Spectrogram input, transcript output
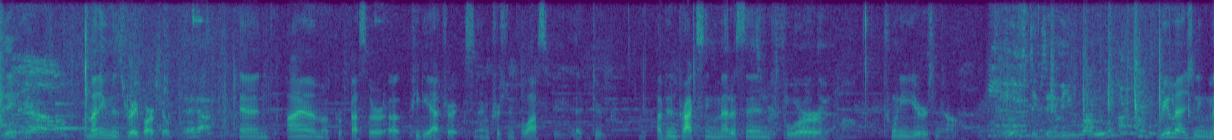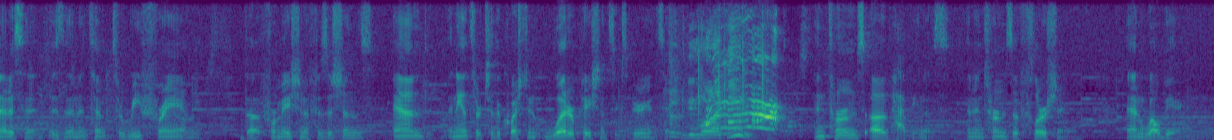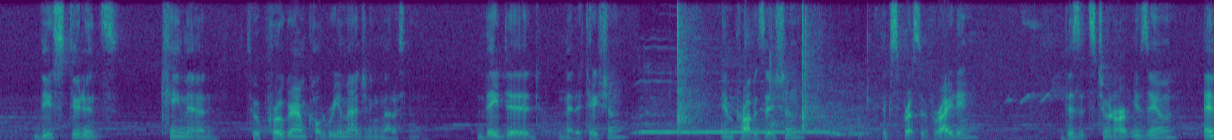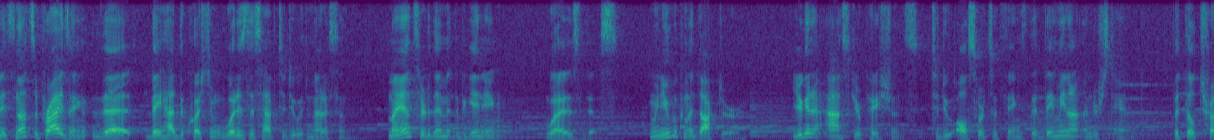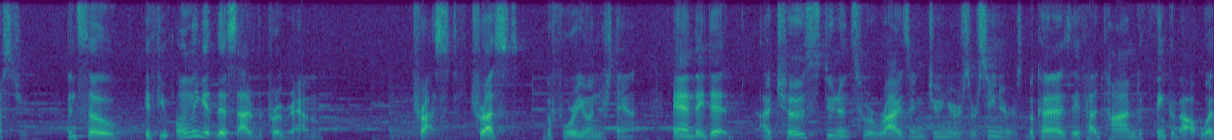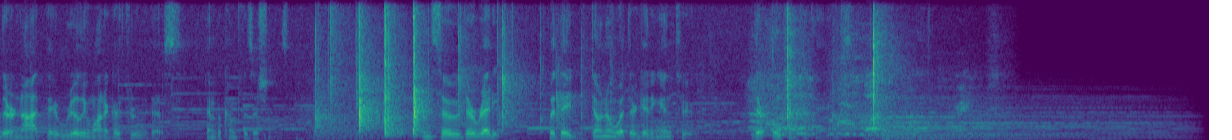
today here? My name is Ray Barfield, Yeah. and I am a professor of pediatrics and Christian philosophy at Duke. I've been practicing medicine for 20 years now. We'll just examine you while we walk. Reimagining medicine is an attempt to reframe the formation of physicians and an answer to the question, what are patients experiencing? need to be more like you. in terms of happiness and in terms of flourishing and well-being. These students came in to a program called Reimagining Medicine. They did meditation, improvisation, expressive writing, visits to an art museum, and it's not surprising that they had the question, what does this have to do with medicine? My answer to them at the beginning was this. When you become a doctor, you're going to ask your patients to do all sorts of things that they may not understand, but they'll trust you. And so, if you only get this out of the program, trust. Trust before you understand. And they did. I chose students who are rising juniors or seniors because they've had time to think about whether or not they really want to go through with this and become physicians. And so they're ready, but they don't know what they're getting into they're open to things.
